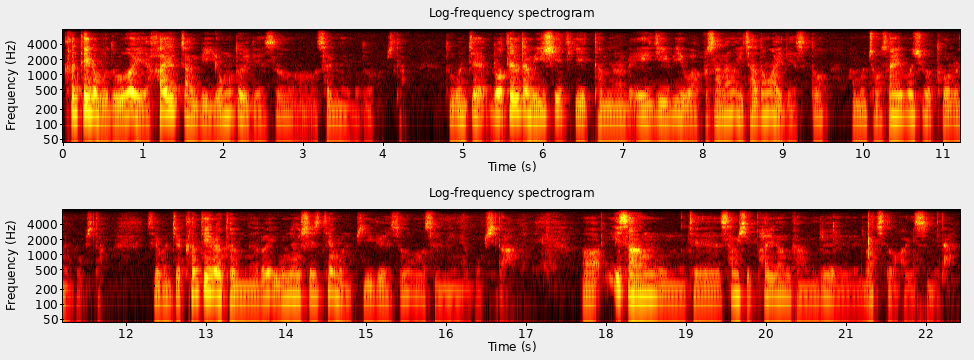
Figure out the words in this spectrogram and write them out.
컨테이너 부두의 하역 장비 용도에 대해서 설명해 보도록 합시다. 두 번째, 로텔담 ECT 터미널 AGB와 부산항의 자동화에 대해서도 한번 조사해 보시고 토론해 봅시다. 세 번째, 컨테이너 터미널의 운영 시스템을 비교해서 설명해 봅시다. 어, 이상 제 38강 강의를 마치도록 하겠습니다.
